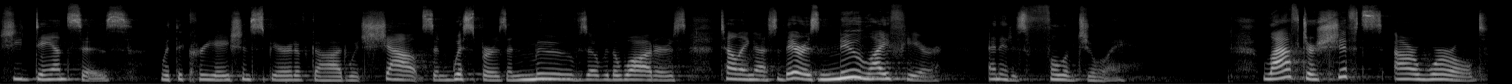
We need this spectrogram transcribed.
She dances with the creation spirit of God, which shouts and whispers and moves over the waters, telling us there is new life here and it is full of joy. Laughter shifts our world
